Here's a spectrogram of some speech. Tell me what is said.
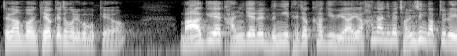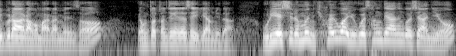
제가 한번 개혁개정을 읽어볼게요. 마귀의 관계를 능히 대적하기 위하여 하나님의 전신갑주를 입으라 라고 말하면서 영적 전쟁에 대해서 얘기합니다. 우리의 씨름은 혈과 육을 상대하는 것이 아니요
